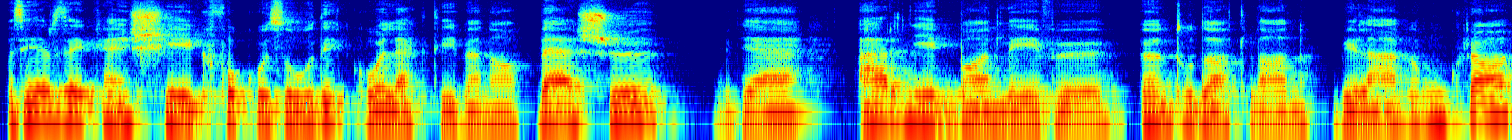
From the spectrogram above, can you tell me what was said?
Az érzékenység fokozódik kollektíven a belső, ugye árnyékban lévő öntudatlan világunkra,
